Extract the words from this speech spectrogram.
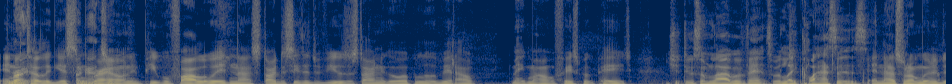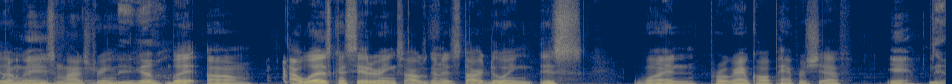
And Right. until it gets some got you. ground and people follow it, and I start to see that the views are starting to go up a little bit, I'll make my own Facebook page. You should do some live events with like classes. and that's what I'm gonna do. I'm gonna Man. do some live stream. There you go. But um, I was considering, so I was gonna start doing this one program called Pamper Chef. Yeah. Yeah.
